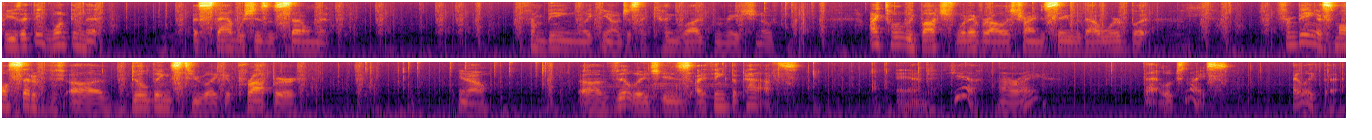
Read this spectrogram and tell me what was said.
Because I think one thing that establishes a settlement from being like, you know, just like conglomeration of... I totally botched whatever I was trying to say with that word, but from being a small set of uh, buildings to like a proper, you know, uh, village is, I think, the paths. And, yeah, alright. That looks nice. I like that.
